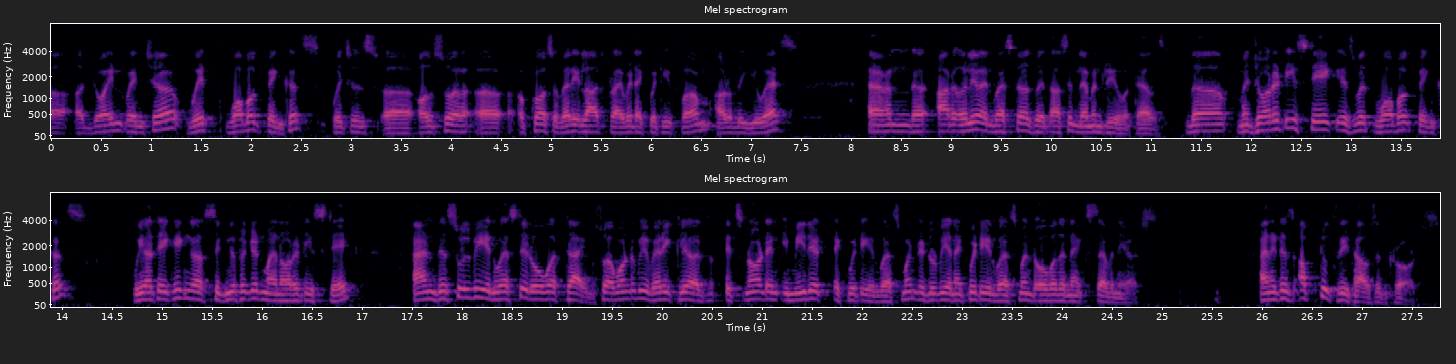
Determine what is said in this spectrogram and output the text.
uh, a joint venture with Warburg Pincus, which is uh, also, uh, of course, a very large private equity firm out of the US, and uh, our earlier investors with us in Lemon Tree Hotels. The majority stake is with Warburg Pincus. We are taking a significant minority stake and this will be invested over time. So I want to be very clear, it's not an immediate equity investment, it will be an equity investment over the next seven years. And it is up to 3,000 crores.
